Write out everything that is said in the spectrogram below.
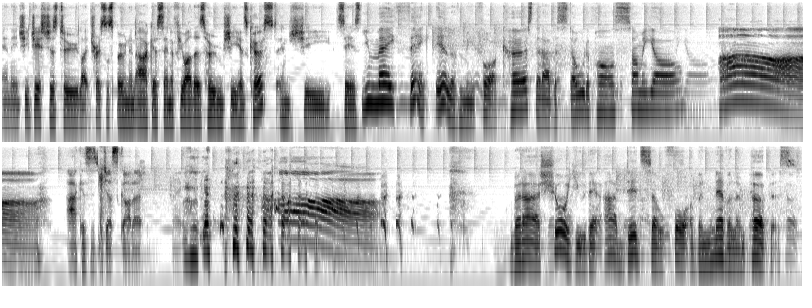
And then she gestures to like Trestle Spoon and Arcus and a few others whom she has cursed, and she says, You may think ill of me for a curse that I bestowed upon some of y'all, Ah, Arcus has just got it. Ah, but I assure you that I did so for a benevolent purpose.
